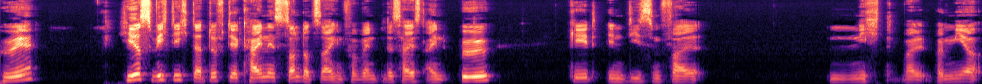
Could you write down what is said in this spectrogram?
Höhe. Hier ist wichtig, da dürft ihr keine Sonderzeichen verwenden. Das heißt, ein Ö geht in diesem Fall nicht, weil bei mir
